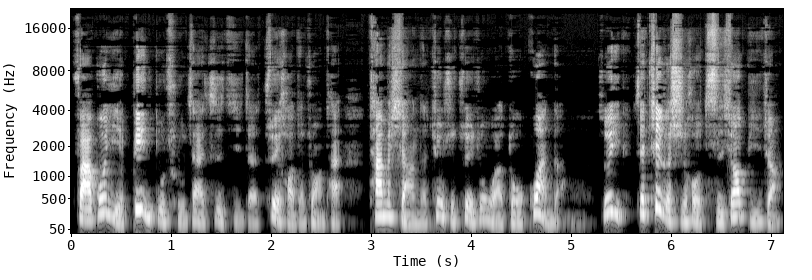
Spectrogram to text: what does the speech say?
法国也并不处在自己的最好的状态，他们想的就是最终我要夺冠的。所以在这个时候，此消彼长，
